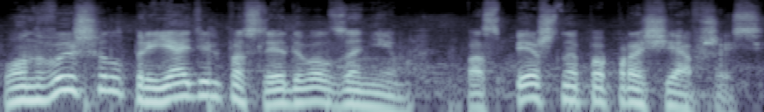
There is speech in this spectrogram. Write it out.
Он вышел, приятель последовал за ним, поспешно попрощавшись.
